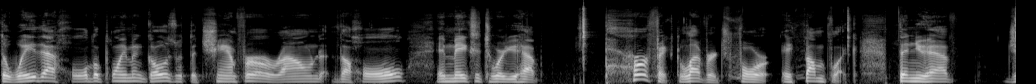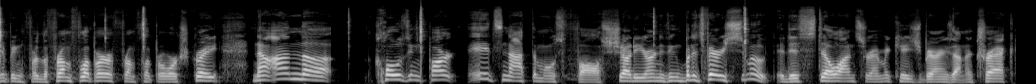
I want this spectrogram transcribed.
The way that hole deployment goes with the chamfer around the hole, it makes it to where you have perfect leverage for a thumb flick. Then you have jimping for the front flipper. Front flipper works great. Now on the closing part, it's not the most false shutty or anything, but it's very smooth. It is still on ceramic cage bearings on a track,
